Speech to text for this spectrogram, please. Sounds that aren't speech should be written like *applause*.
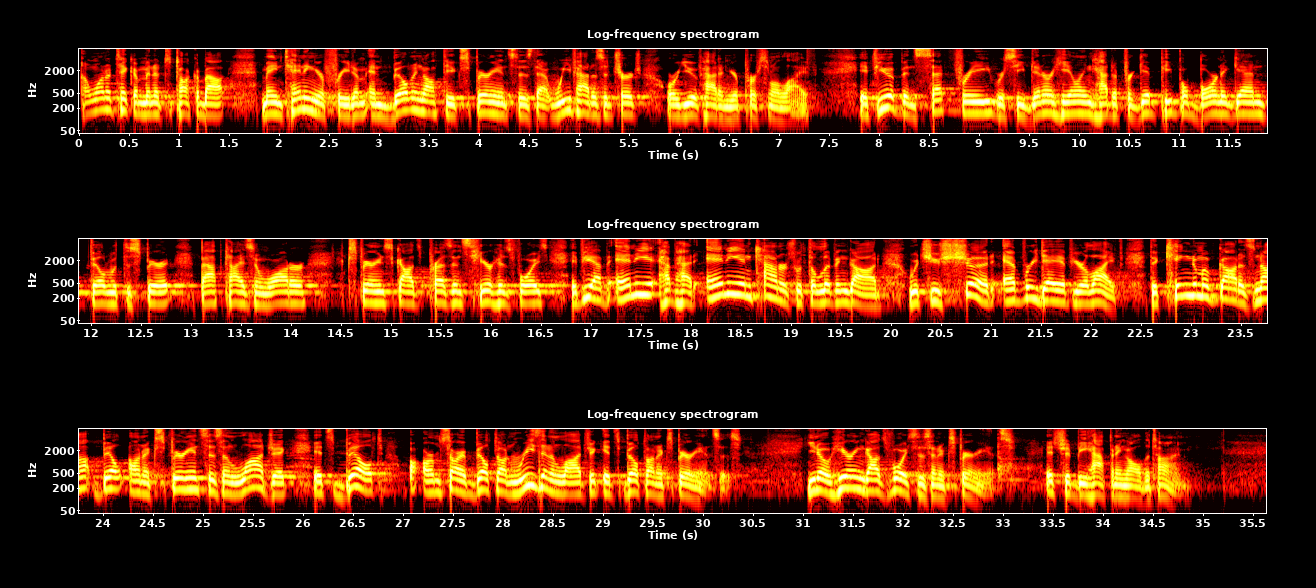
I want to take a minute to talk about maintaining your freedom and building off the experiences that we've had as a church or you've had in your personal life. If you have been set free, received inner healing, had to forgive people, born again, filled with the Spirit, baptized in water, experienced God's presence, hear his voice, if you have any have had any encounters with the living God, which you should every day of your life. The kingdom of God is not built on experiences and logic, it's built or I'm sorry, built on reason and logic, it's built on experiences. You know, hearing God's voice is an experience. It should be happening all the time.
